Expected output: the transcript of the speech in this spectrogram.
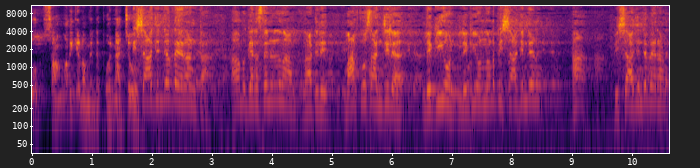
ഓ സമ്മതിക്കണം എന്റെ പൊന്നച്ചോ. പിശാജിന്റെ പേരാണ് ഗരസേനയുടെ നാട്ടിൽ മാർക്കോസ് അഞ്ചിൽ ലഗിയോൻ ലഗിയോൻ എന്ന് പറഞ്ഞ പിശാജിന്റെ ആണ് ആ പിശാജിന്റെ പേരാണ്.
